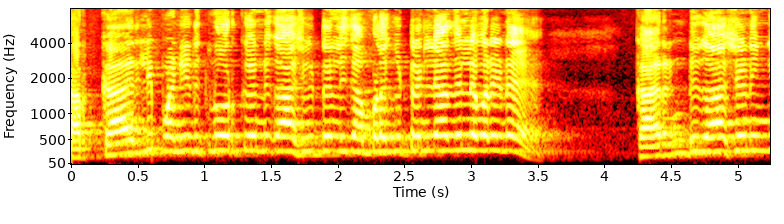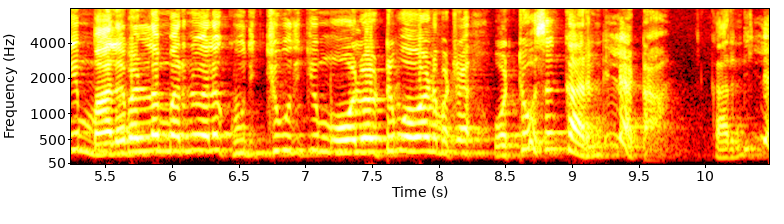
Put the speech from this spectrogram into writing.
സർക്കാരിൽ പണിയെടുക്കുന്നവർക്ക് തന്നെ കാശ് കിട്ടാനില്ല ശമ്പളം കിട്ടാനില്ല എന്നല്ലേ പറയണേ? കറണ്ട് കാശാണെങ്കിൽ മലവെള്ളം പറഞ്ഞ പോലെ കുതിച്ചു കുതിച്ചു മോലോട്ട് പോവാണ്. പക്ഷേ ഒറ്റ ദിവസം കറണ്ടില്ല കേട്ടാ കറണ്ടില്ല.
